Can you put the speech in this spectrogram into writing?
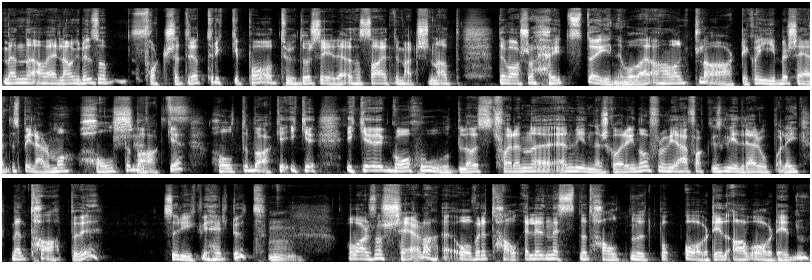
men av en eller annen grunn så fortsetter de å trykke på, og Tudor sier, sa etter matchen at det var så høyt støynivå der at han klarte ikke å gi beskjeden til spillerne om å holde tilbake. Hold tilbake. Ikke, ikke gå hodeløst for en, en vinnerskåring nå, for vi er faktisk videre i Europaligaen. Men taper vi, så ryker vi helt ut. Og hva er det som skjer, da? Over et halv, eller nesten et halvt minutt på overtid av overtiden.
